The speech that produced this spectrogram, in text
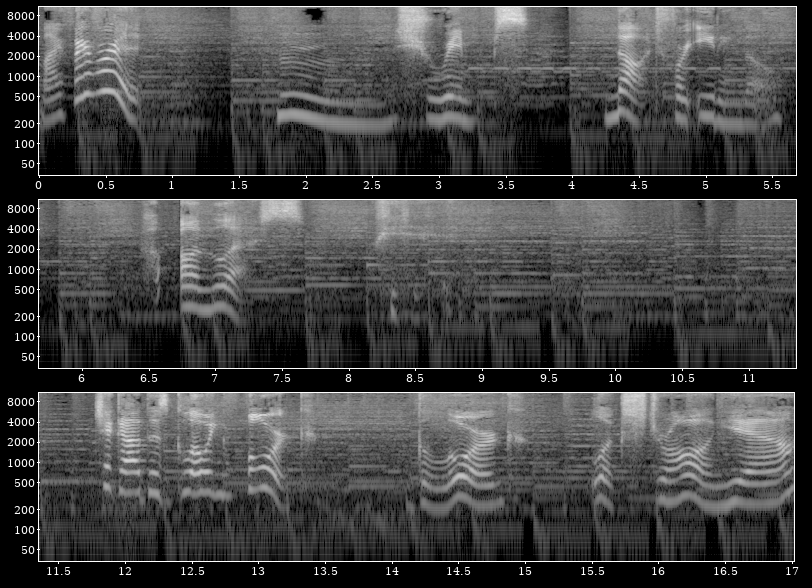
My favorite? Hmm, shrimps. Not for eating though. Unless. Check out this glowing fork. Glorg. Looks strong, yeah?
